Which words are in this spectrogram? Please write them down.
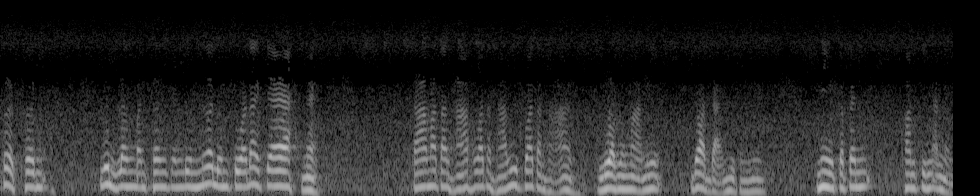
เพลิดเพลินรุ่นเริงบันเทิงจนลืมเนื้อลืมตัวได้แก่เนี่ยกามาตัณหาภาวะตัณหาวิภาวะตัณหารวมลงมานี่ยอดใหญ่มีตรงนี้ นี่ก็เป็นความจริงอันหนึ่ง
